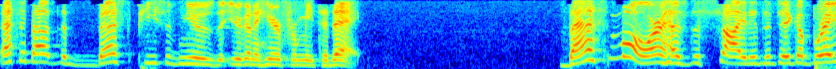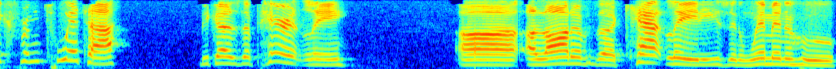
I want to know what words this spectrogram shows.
That's about the best piece of news that you're going to hear from me today. Beth Moore has decided to take a break from Twitter because apparently uh, a lot of the cat ladies and women who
